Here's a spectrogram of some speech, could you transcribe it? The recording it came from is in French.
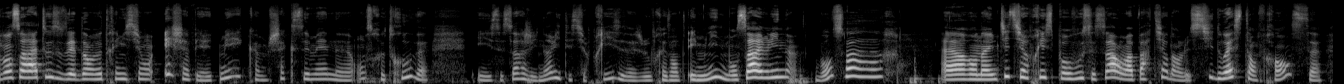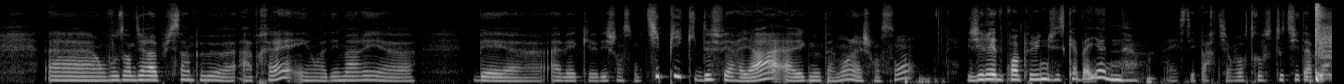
Bonsoir à tous, vous êtes dans votre émission Échappée rythmée. Comme chaque semaine, euh, on se retrouve. Et ce soir, j'ai une invitée surprise. Je vous présente Emeline. Bonsoir Emeline. Bonsoir. Alors, on a une petite surprise pour vous ce soir. On va partir dans le sud-ouest en France. Euh, on vous en dira plus un peu euh, après. Et on va démarrer ben, avec des chansons typiques de Feria, avec notamment la chanson J'irai de Pampelune jusqu'à Bayonne. Allez, c'est parti. On vous retrouve tout de suite après.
